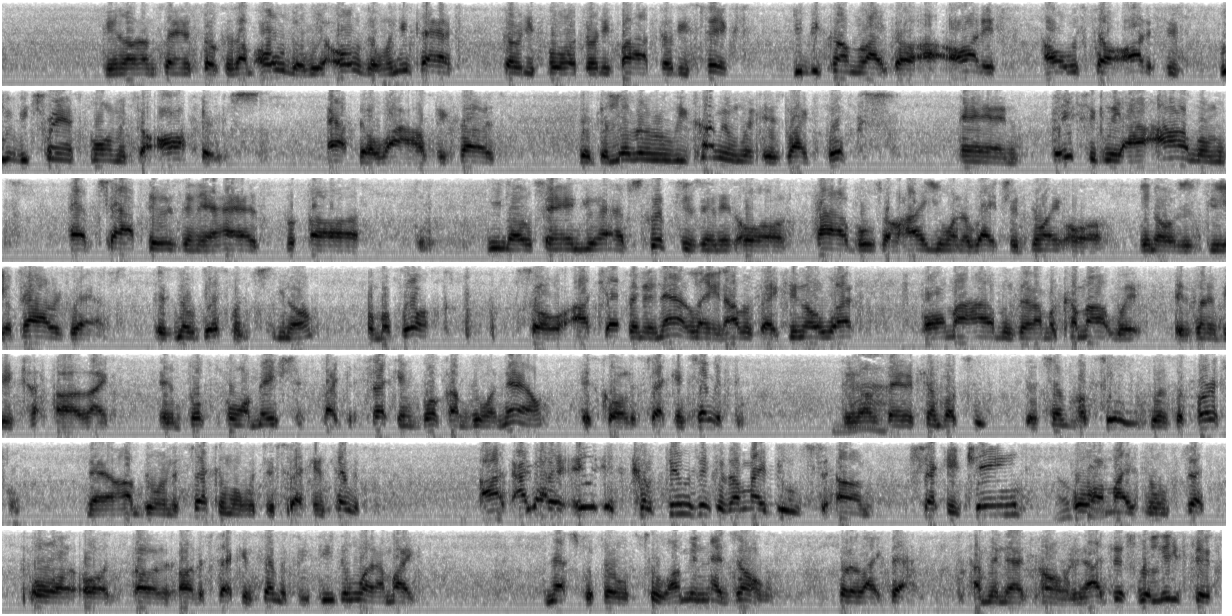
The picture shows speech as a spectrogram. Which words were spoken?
You know what I'm saying? So, because I'm older, we're older. When you pass 34, 35, 36, you become like a, a artist. I always tell artists is we be transformed into authors after a while because the delivery we coming with is like books, and basically our albums have chapters and it has, uh, you know, saying you have scriptures in it or parables or how you want to write your joint or you know just your paragraphs. There's no difference, you know, from a book. So I kept it in that lane. I was like, you know what? All my albums that I'm gonna come out with is gonna be uh, like in book formation. Like the second book I'm doing now is called the Second Timothy. You know what I'm saying? The Timbuktu, the Timbuktu was the first one. Now I'm doing the second one with the Second Timothy. I, I got it, it's confusing because I might do um, Second Kings or I might do sec, or, or or or the Second Timothy. Either one, I might mess with those two. I'm in that zone. Put it like that. I'm in that zone, and I just released it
